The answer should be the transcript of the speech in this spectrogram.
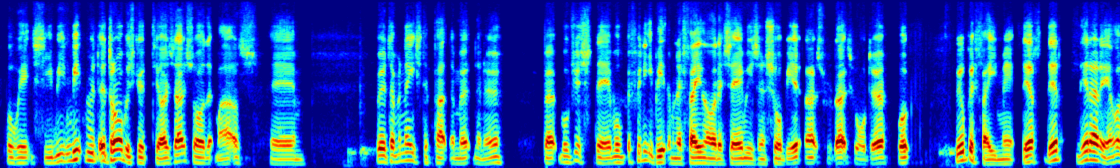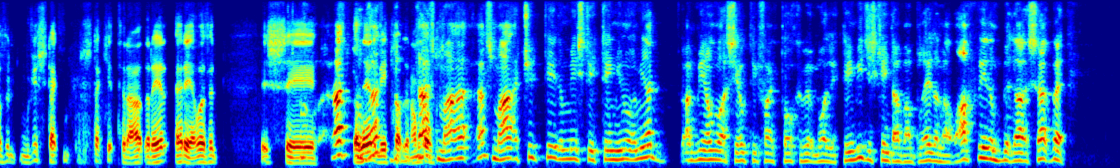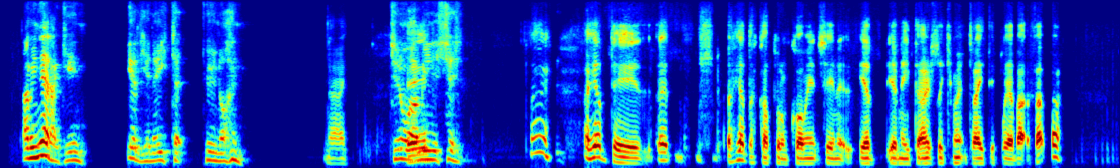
we'll wait and see. We, we, the draw was good to us. That's all that matters. Um, but it'd be nice to pat them out now. But we'll just uh, we'll, if we need to beat them in the final or the semis, and so be it. That's that's what we'll do. We'll, we'll be fine, mate. They're they're they're irrelevant. We'll just stick stick it to that. They're irrelevant. It's uh, that's, well, that's, that's my that's my attitude to the most of the time. You know what I mean? I, I mean, I'm not a Celtic fan. Talk about more the time. We just kind of have a bled and a laugh with them, but that's it. But I mean, there again, you're United two nothing. Aye. Do you know what uh, I mean? It's just. I heard uh, I heard a couple of them comments saying that you your need to actually come out and try to play a bit of football.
